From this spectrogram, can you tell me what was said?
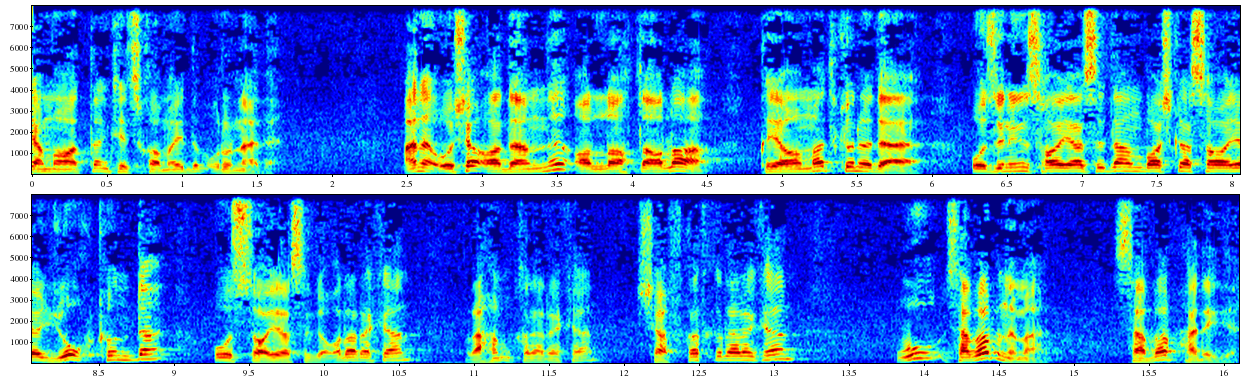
jamoatdan kech qolmay deb urinadi. Ana o'sha odamni alloh taolo qiyomat kunida o'zining soyasidan boshqa soya yo'q kunda o'z soyasiga olar ekan rahm qilar ekan shafqat qilar ekan. U sabab nima? Sabab haligi.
